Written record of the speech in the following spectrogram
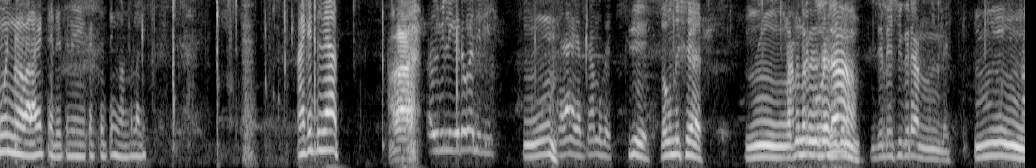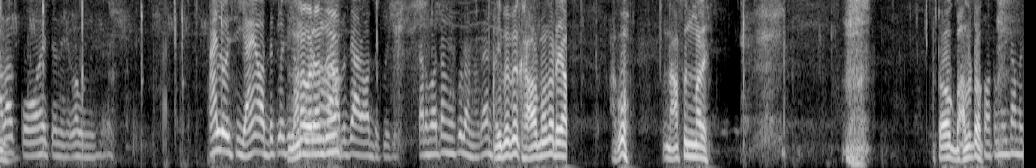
মন না বালা কেটে দিতে নেই কাটতে তিন ঘণ্টা লাগে। আই কেটে দেখ আজ বিলি কেটে দিবি। হুম এরা এটা আমাকে কি রে লবণ শেষ? হুম আপনার কাছে শেষ হতো না? যে বেশি করে আনলে। হুম আবার কয় তো নেই লবণ আই লইছি আই অর্ধেক লইছি মনে করেন যে- আবার আর অর্ধেক লইছি। তারপর তো আমি কুলানো কেন এইভাবে খাওয়ার মজাটাই আগো নাচুন মারে। টক ভালো টক। কত মিনিট এ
